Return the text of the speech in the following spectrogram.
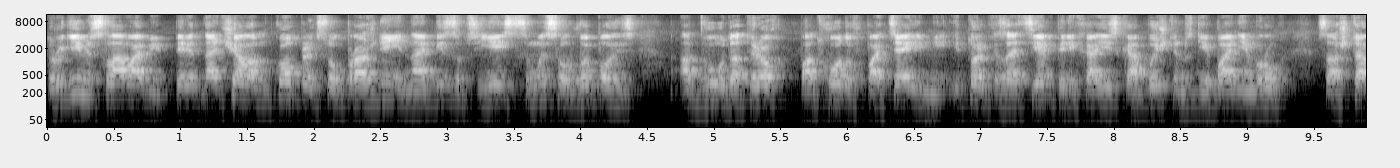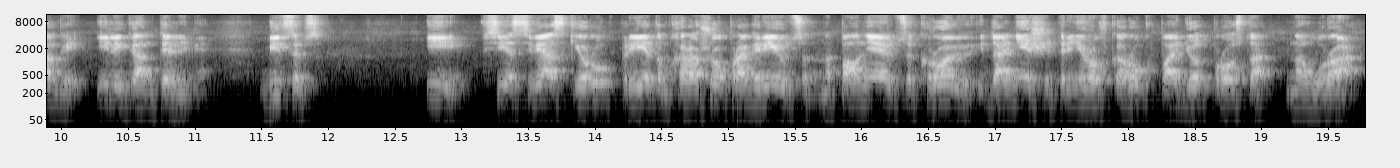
Другими словами, перед началом комплекса упражнений на бицепс есть смысл выполнить от двух до трех подходов подтягиваний и только затем переходить к обычным сгибаниям рук со штангой или гантелями. Бицепс и все связки рук при этом хорошо прогреются, наполняются кровью и дальнейшая тренировка рук пойдет просто на ура.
